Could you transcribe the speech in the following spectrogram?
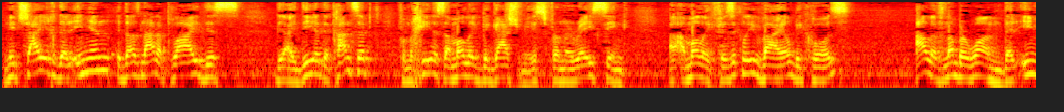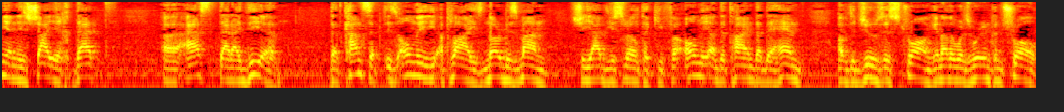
nitshayich der inyan it does not apply this the idea the concept from mechias amalek begashmi is from erasing uh, amalek physically vile because Aleph, number one, that Inyan is Shaykh, that uh, asked that idea, that concept is only applies, nor bisman, Shiyad Yisrael Takifa, only at the time that the hand of the Jews is strong. In other words, we're in control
